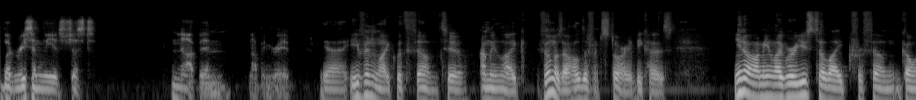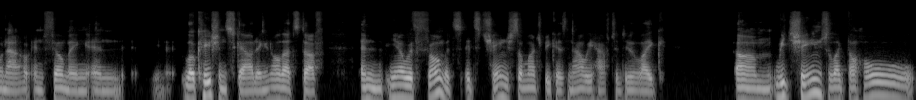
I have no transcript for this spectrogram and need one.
But recently, it's just not been not been great. Yeah, even like with film too. I mean, like film is a whole different story because, you know, I mean, like we're used to like for film going out and filming and you know, location scouting and all that stuff, and you know, with film, it's it's changed so much because now we have to do like, um, we changed like the whole,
